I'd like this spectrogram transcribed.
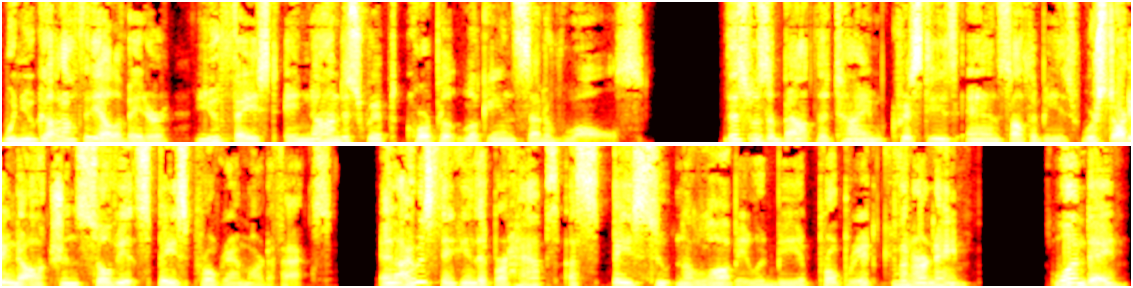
when you got off the elevator, you faced a nondescript corporate-looking set of walls. This was about the time Christie's and Sotheby's were starting to auction Soviet space program artifacts, and I was thinking that perhaps a spacesuit in the lobby would be appropriate given our name. One day,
